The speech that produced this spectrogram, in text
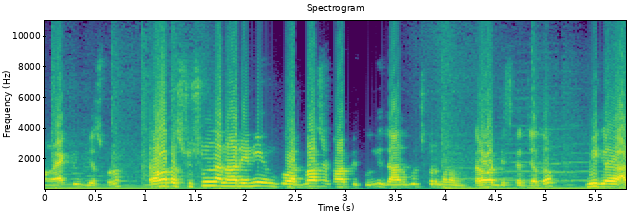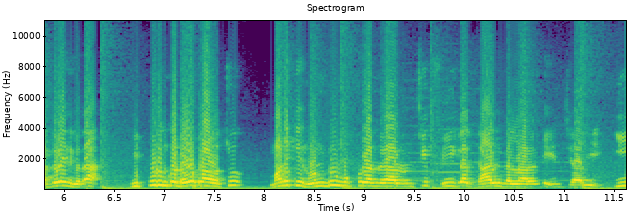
మనం యాక్టివ్ చేసుకోవడం. తర్వాత సుషుమ్న నాడి అని ఇంకో అడ్వాన్స్ టాపిక్ ఉంది. దాని గురించి కూడా మనం తర్వాత డిస్కస్ చేద్దాం. మీకు అర్థమైంది కదా? ఇప్పుడు ఇంకో డౌట్ రావచ్చు. మనకి రెండు ముక్కు రంధ్రాల నుంచి ఫ్రీగా గాలి వెళ్ళాలంటే ఏం చేయాలి? ఈ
